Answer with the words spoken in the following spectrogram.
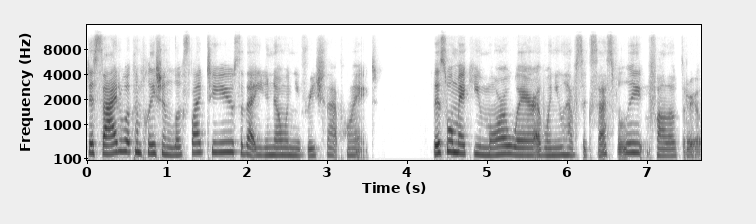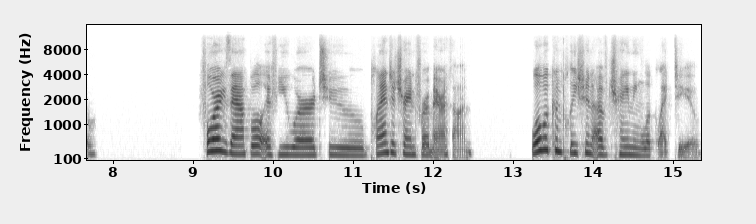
Decide what completion looks like to you so that you know when you've reached that point. This will make you more aware of when you have successfully followed through. For example, if you were to plan to train for a marathon, what would completion of training look like to you?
